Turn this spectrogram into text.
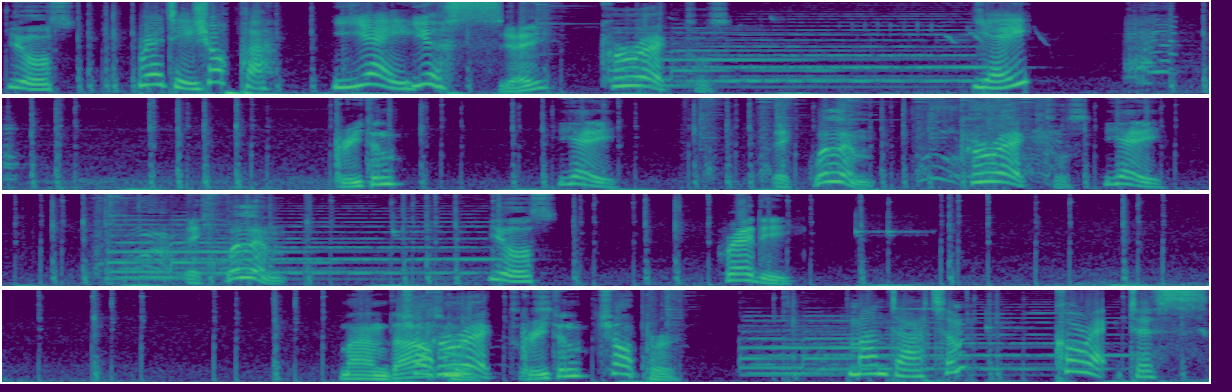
Yus. Ready. Chopper. Yay. Yes. Yay. Correctus. Yay. Greeting. Yay. Ik willen. Correctus. Yay. Ik willen. Yus. Ready. Mandatum. Correctus. Greeting. Chopper. Mandatum. Correctus.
